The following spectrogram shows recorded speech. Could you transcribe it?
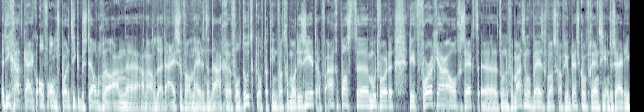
Die gaat kijken of ons politieke bestel nog wel aan, eh, aan, aan de, de eisen van heden ten dagen voldoet. Of dat die wat gemoderniseerd of aangepast eh, moet worden. Die heeft vorig jaar al gezegd, eh, toen de formatie nog bezig was... gaf hij een persconferentie en toen zei hij...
